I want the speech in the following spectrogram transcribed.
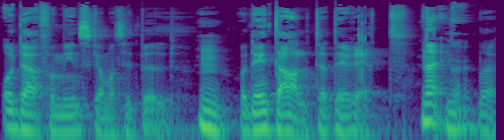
och därför minskar man sitt bud. Mm. Och det är inte alltid att det är rätt. Nej. Nej.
